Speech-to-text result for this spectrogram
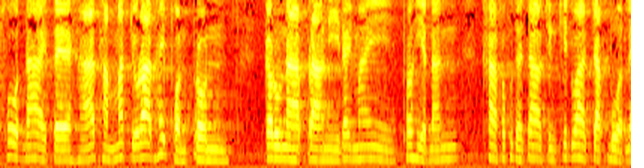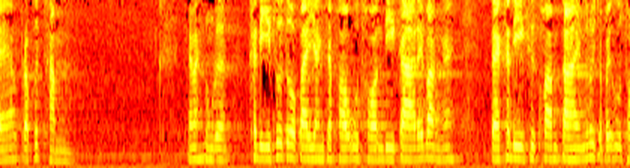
โทษได้ แต่หาธรรมมัจจุราชให้ผ่อนปรนกรุณาปราณีได้ไหม เพราะเหตุนั้นข้าพระพุทธเจ้าจึงคิดว่าจักบวชแล้วประพฤติธรรมใช่ไหมลุงเรืองคดีทั่วๆไปยังจะพออุทธรดีกาได้บ้างไง แต่คดีคือความตายไม่รู้จะไปอุทธ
